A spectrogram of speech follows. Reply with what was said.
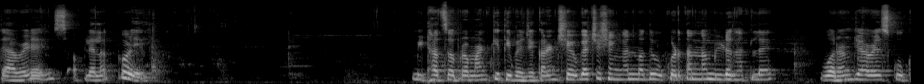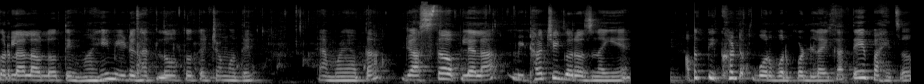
त्यावेळेस आपल्याला कळेल. मिठाचं प्रमाण किती पाहिजे? कारण शेवग्याच्या शेंगांमध्ये उकडताना मीठ घातलं आहे वरण ज्यावेळेस कुकरला लावलं तेव्हाही मीठ घातलं होतं त्याच्यामध्ये. त्यामुळे आता जास्त आपल्याला मिठाची गरज नाही आहे आपण तिखट बरोबर पडलं आहे का ते पाहायचं.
